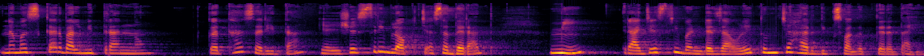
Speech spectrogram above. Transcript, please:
नमस्कार बालमित्रांनो. कथा सरिता या यशस्वी ब्लॉगच्या सदरात मी राजश्री बंडजावळे तुमचे हार्दिक स्वागत करत आहे.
